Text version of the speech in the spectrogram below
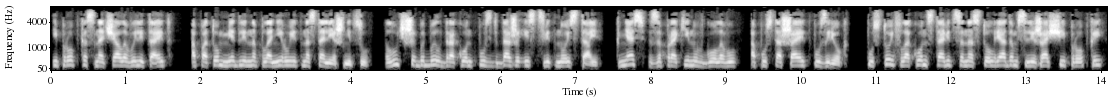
и пробка сначала вылетает, а потом медленно планирует на столешницу. Лучше бы был дракон пусть даже из цветной стаи. Князь, запрокинув голову, опустошает пузырек. Пустой флакон ставится на стол рядом с лежащей пробкой,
